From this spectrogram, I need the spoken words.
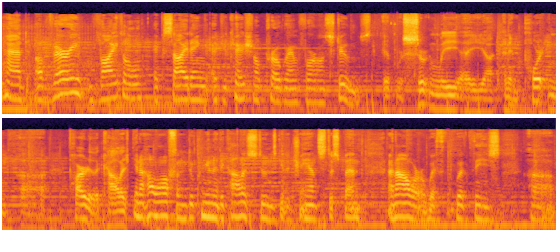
had a very vital, exciting educational program for our students. It was certainly a, uh, an important uh, part of the college. You know, how often do community college students get a chance to spend an hour with, with these um,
